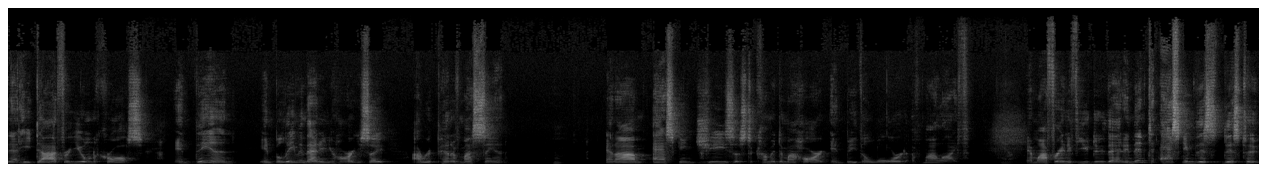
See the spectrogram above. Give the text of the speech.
that He died for you on the cross, and then in believing that in your heart, you say, I repent of my sin. And I'm asking Jesus to come into my heart and be the Lord of my life. And my friend, if you do that, and then to ask him this, this too,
